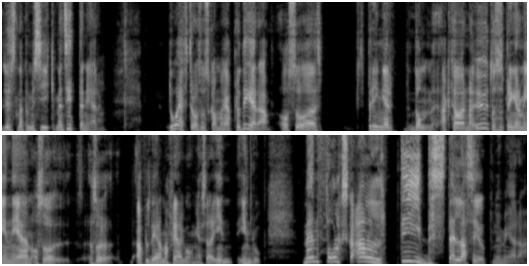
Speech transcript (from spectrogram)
lyssnar på musik men sitter ner. Då efteråt så ska man ju applådera och så springer de aktörerna ut och så springer de in igen och så, och så applåderar man flera gånger, så in, inrop. Men folk ska alltid ställa sig upp numera.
